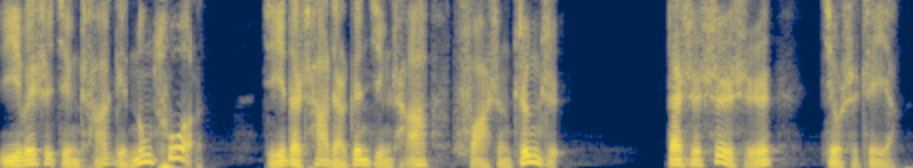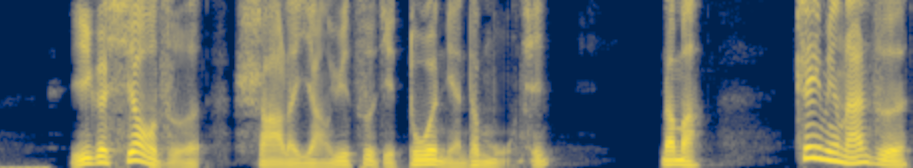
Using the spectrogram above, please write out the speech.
以为是警察给弄错了，急得差点跟警察发生争执。但是事实就是这样：一个孝子杀了养育自己多年的母亲。那么，这名男子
